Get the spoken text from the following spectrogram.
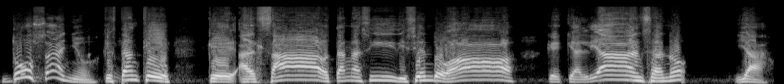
Dos años que están que, que alzados, están así diciendo, ah, que, que alianza, ¿no? Ya.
